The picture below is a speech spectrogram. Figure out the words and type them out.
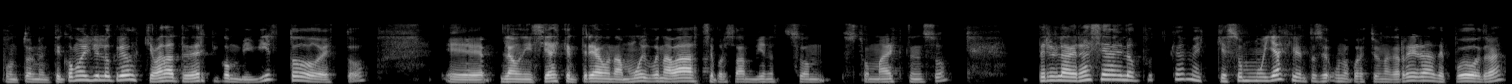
puntualmente, como yo lo creo es que van a tener que convivir todo esto eh, las universidades que entregan una muy buena base, por eso también son, son más extensos. Pero la gracia de los bootcamps es que son muy ágiles, entonces uno puede estudiar una carrera, después otra.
